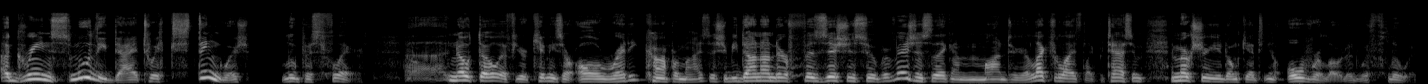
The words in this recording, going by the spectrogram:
a green smoothie diet to extinguish lupus flares. Uh, note, though, if your kidneys are already compromised, this should be done under physician supervision so they can monitor your electrolytes like potassium, and make sure you don't get you know, overloaded with fluid.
